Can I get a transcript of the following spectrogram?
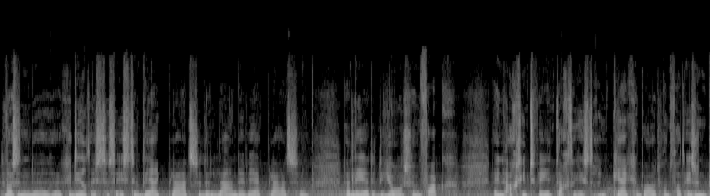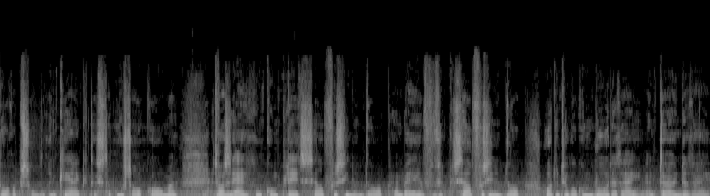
Er was een uh, gedeelte, is de, is de werkplaatsen, de laan der werkplaatsen. Daar leerden de jongens hun vak. In 1882 is er een kerk gebouwd, want wat is een dorp zonder een kerk? Dus dat moest ook komen. Het was eigenlijk een compleet zelfvoorzienend dorp. En bij een zelfvoorzienend dorp hoort natuurlijk ook ook een boerderij, een tuinderij.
